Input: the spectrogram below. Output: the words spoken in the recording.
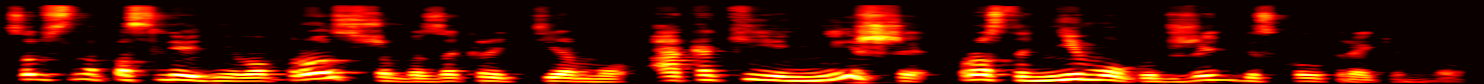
собственно, последний вопрос, чтобы закрыть тему. А какие ниши просто не могут жить без колл-трекинга,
